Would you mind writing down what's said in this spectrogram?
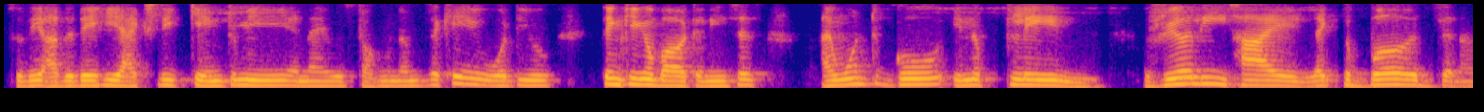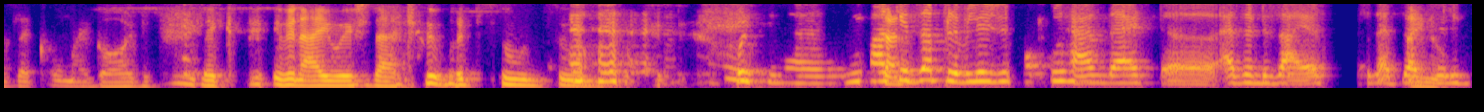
So the other day he actually came to me and i was talking to him. I was like hey what are you thinking about? And he says I want to go in a plane really high, like the birds. And I was like, oh my God, like even I wish that, but soon, soon. but yeah. our that, kids are privileged enough to have that uh, as a desire. So that's, that's really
